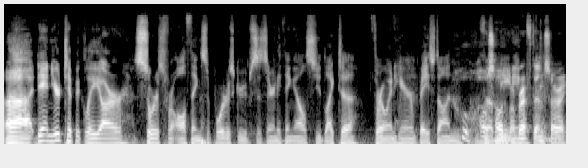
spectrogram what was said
Uh, Dan, you're typically our source for all things supporters groups. Is there anything else you'd like to throw in here based on I was the holding my breath then. Sorry.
